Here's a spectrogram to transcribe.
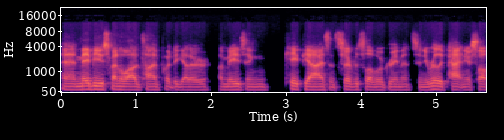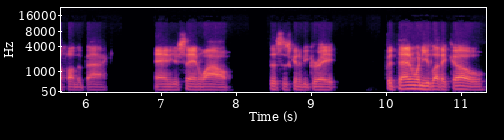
And maybe you spend a lot of time putting together amazing KPIs and service level agreements, and you're really patting yourself on the back and you're saying, wow, this is going to be great. But then when you let it go,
